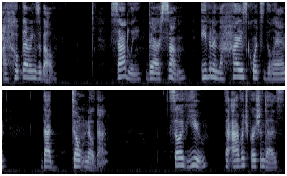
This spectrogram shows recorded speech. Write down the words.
I hope that rings a bell. Sadly, there are some, even in the highest courts of the land, that don't know that. So if you, the average person, does,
